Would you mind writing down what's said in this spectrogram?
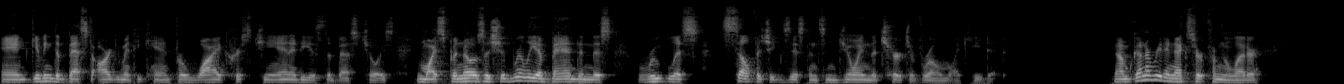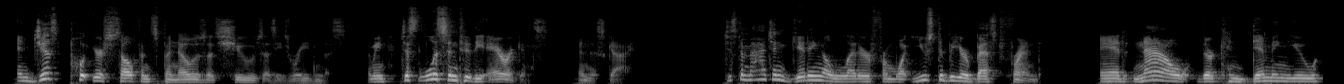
and giving the best argument he can for why Christianity is the best choice and why Spinoza should really abandon this rootless, selfish existence and join the Church of Rome like he did. Now I'm going to read an excerpt from the letter and just put yourself in Spinoza's shoes as he's reading this. I mean, just listen to the arrogance in this guy. Just imagine getting a letter from what used to be your best friend, and now they're condemning you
